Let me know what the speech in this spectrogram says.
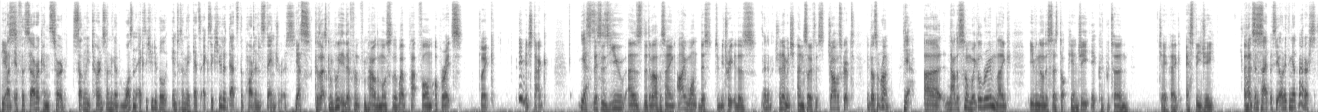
Yes. But if the server can suddenly turn something that wasn't executable into something that gets executed, that's the part that is dangerous. yes, because that's completely different from how the most of the web platform operates. Like image tag. Yes. This is you as the developer saying, I want this to be treated as An image. an image. And so if it's JavaScript, it doesn't run. Yeah. Uh, now there's some wiggle room. Like even though this says .png, it could return JPEG, SVG. And Content type is the only thing that matters.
